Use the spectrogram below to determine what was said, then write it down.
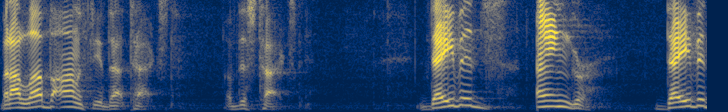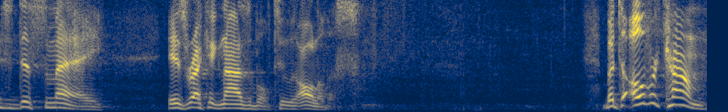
But I love the honesty of that text, of this text. David's anger, David's dismay is recognizable to all of us. But to overcome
